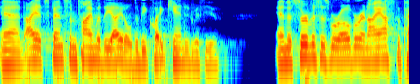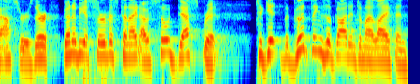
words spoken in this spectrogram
and I had spent some time with the idol, to be quite candid with you. And the services were over, and I asked the pastor, Is there going to be a service tonight? I was so desperate to get the good things of God into my life. And,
